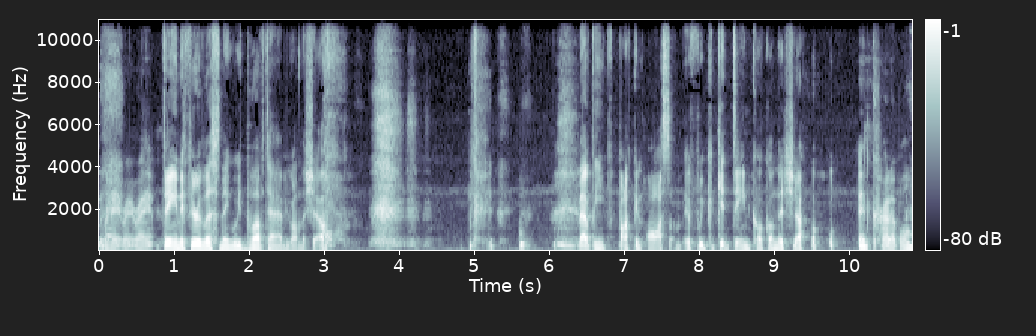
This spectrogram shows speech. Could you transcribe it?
Right, right, right. Dane, if you're listening, we'd love to have you on the show. That'd be fucking awesome if we could get Dane Cook on this show. Incredible.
